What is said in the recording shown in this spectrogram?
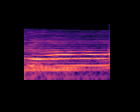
God.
